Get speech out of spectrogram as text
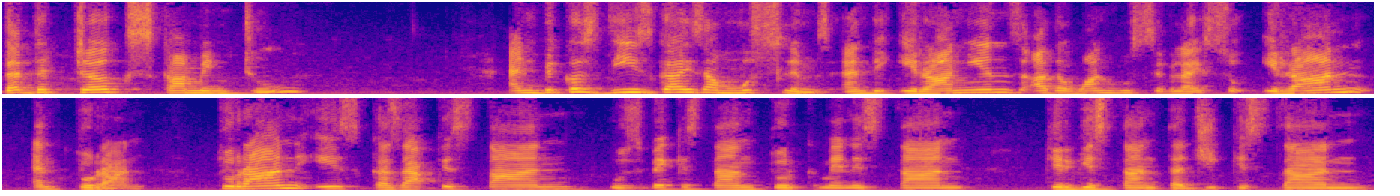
that the Turks come into. And because these guys are muslims and the iranians are the one who civilized so iran and turan. Turan is kazakhstan uzbekistan turkmenistan kyrgyzstan tajikistan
